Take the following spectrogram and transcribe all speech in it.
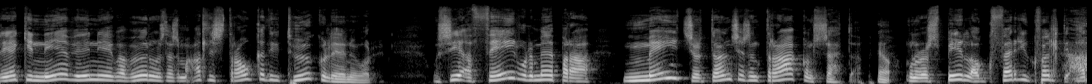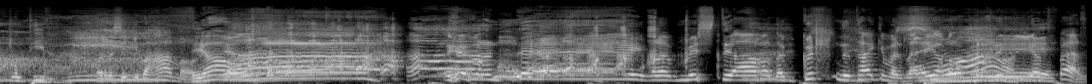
reki nefið inn í eitthvað þar sem allir strákandir í tökuliðinu voru. Og sé að þeir voru með bara major Dungeons and Dragons setup. Já. búin að vera að spila á hverju kvöldi allan tíma var það Siggi Bahama? Og- Já. Ég bara, nei Nei, bara misti af hann gullnu tækifæri til að eiga bara Nei. brilliant ferð.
